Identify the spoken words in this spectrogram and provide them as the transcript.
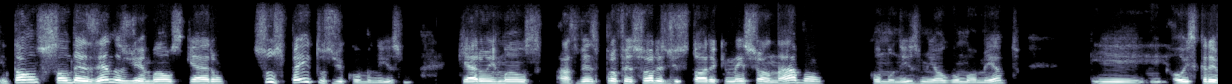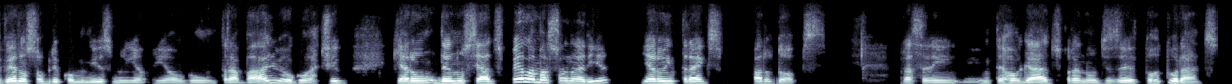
Então, são dezenas de irmãos que eram suspeitos de comunismo, que eram irmãos, às vezes, professores de história que mencionavam comunismo em algum momento, e, ou escreveram sobre comunismo em, em algum trabalho, em algum artigo, que eram denunciados pela maçonaria e eram entregues para o DOPS, para serem interrogados, para não dizer torturados.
